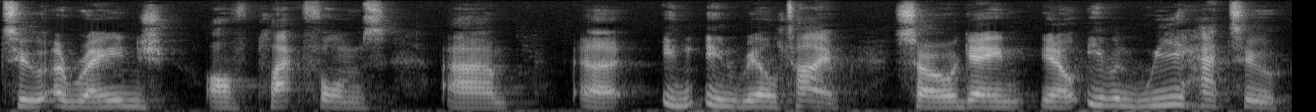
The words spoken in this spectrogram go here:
to a range of platforms um, uh, in, in real time. So again, you know, even we had to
